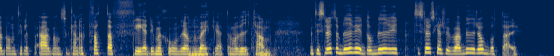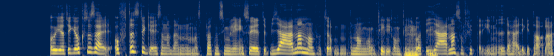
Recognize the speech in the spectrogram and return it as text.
ögon till ett par ögon som kan uppfatta fler dimensioner av Mm. verkligheten än vad vi kan. Men till slut så blir vi, då blir vi, till slut kanske vi bara blir robotar. Och jag tycker också så här, oftast tycker jag i sådana där, när man pratar om simulering, så är det typ hjärnan man får på någon gång tillgång till Mm, och att det är mm. hjärnan som flyttar in i det här digitala.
